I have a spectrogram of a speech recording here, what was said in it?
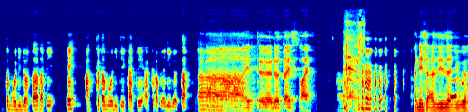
ketemu di Dota tapi eh ketemu di JKT akrabnya di Dota. Ah, ah itu Dota is life. Anissa Aziza juga.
